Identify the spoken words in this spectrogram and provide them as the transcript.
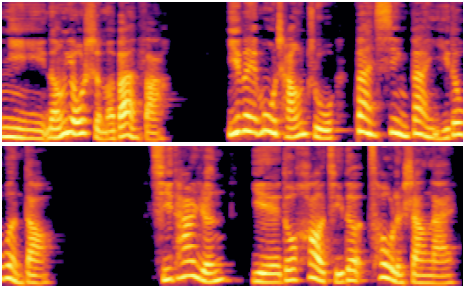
你能有什么办法？”一位牧场主半信半疑的问道。其他人也都好奇的凑了上来。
